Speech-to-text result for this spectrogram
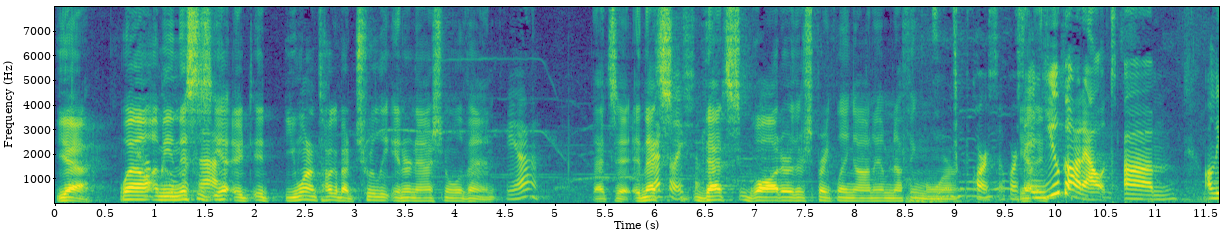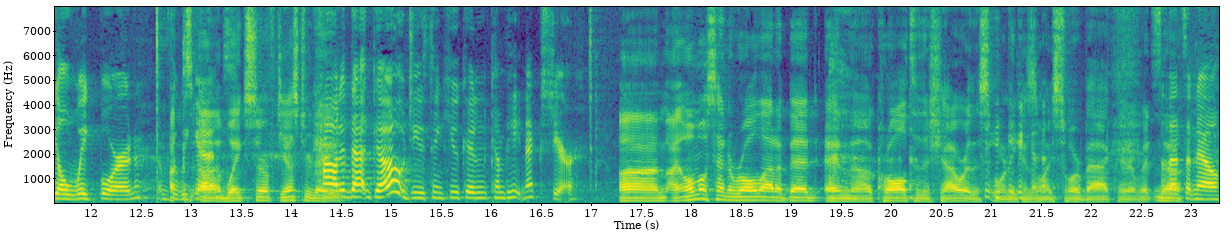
Yeah. Well, How I mean, cool this is is yeah. It, it, you want to talk about a truly international event? Yeah. That's it, and that's that's water. They're sprinkling on him, nothing more. Of course, of course. Yeah, and and- you got out um, on the old wakeboard of the Uh, weekend. wake surfed yesterday. How did that go? Do you think you can compete next year? Um, I almost had to roll out of bed and uh, crawl to the shower this morning because of my sore back there. But So that's a no.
